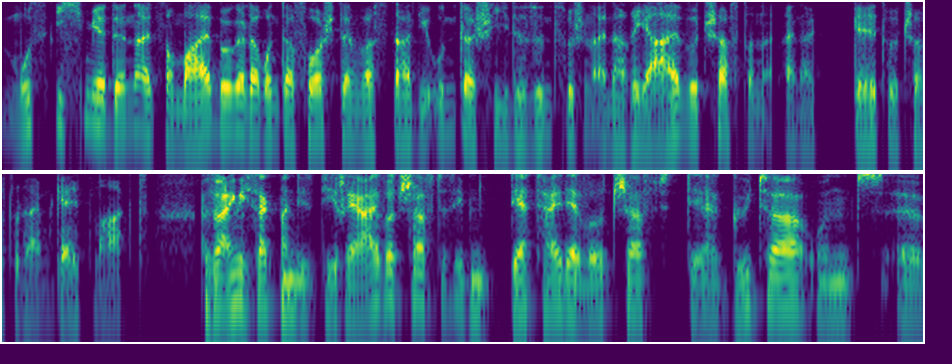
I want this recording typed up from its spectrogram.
muss ich mir denn als Normalbürger darunter vorstellen, was da die Unterschiede sind zwischen einer Realwirtschaft und einer Geldwirtschaft oder einem Geldmarkt? Also eigentlich sagt man, die, die Realwirtschaft ist eben der Teil der Wirtschaft, der Güter und äh,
